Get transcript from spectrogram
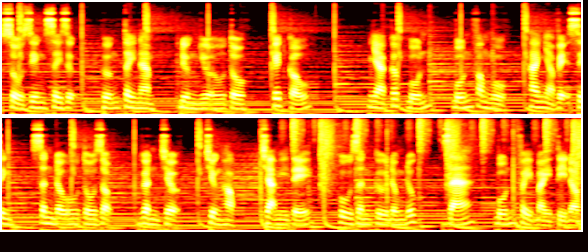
sổ riêng xây dựng, hướng Tây Nam, đường nhựa ô tô, kết cấu. Nhà cấp 4, 4 phòng ngủ, 2 nhà vệ sinh, sân đậu ô tô rộng, gần chợ, trường học, trạm y tế, khu dân cư đông đúc, giá 4,7 tỷ đồng.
